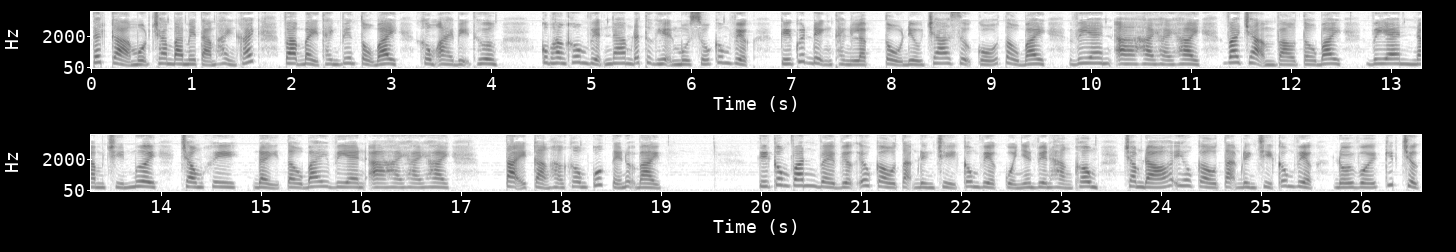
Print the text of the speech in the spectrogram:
Tất cả 138 hành khách và 7 thành viên tổ bay, không ai bị thương. Cục Hàng không Việt Nam đã thực hiện một số công việc, ký quyết định thành lập tổ điều tra sự cố tàu bay VNA222 va chạm vào tàu bay VN590 trong khi đẩy tàu bay VNA222 tại Cảng Hàng không Quốc tế Nội Bài. Ký công văn về việc yêu cầu tạm đình chỉ công việc của nhân viên hàng không, trong đó yêu cầu tạm đình chỉ công việc đối với kiếp trực,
